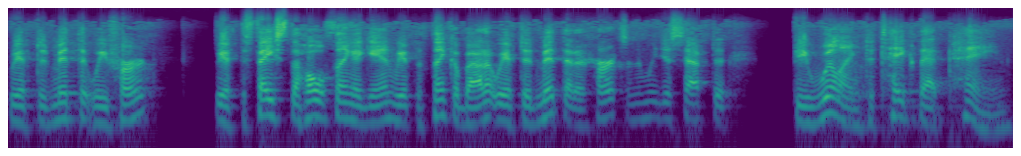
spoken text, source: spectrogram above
We have to admit that we've hurt. We have to face the whole thing again. We have to think about it. We have to admit that it hurts, and then we just have to be willing to take that pain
